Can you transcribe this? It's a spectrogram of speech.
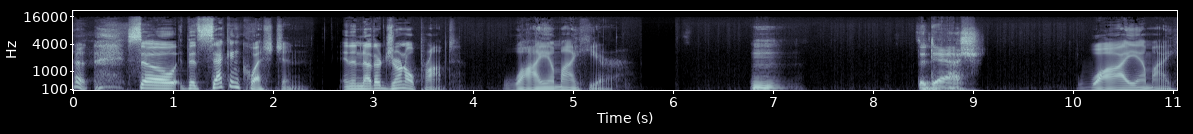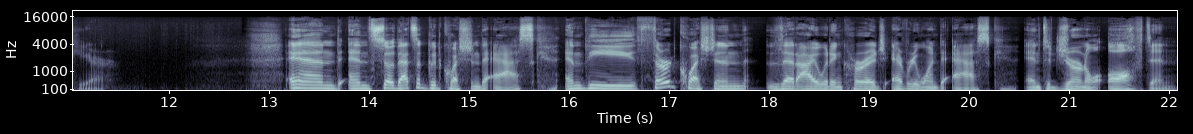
so the second question in another journal prompt: Why am I here? Mm. The dash. Why am I here? And and so that's a good question to ask. And the third question that I would encourage everyone to ask and to journal often,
